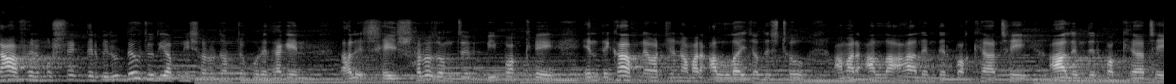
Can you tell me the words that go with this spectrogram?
কাফের মুশ্রেকদের বিরুদ্ধেও যদি আপনি ষড়যন্ত্র করে থাকেন, তাহলে সেই ষড়যন্ত্রের বিপক্ষে এন্তেকাফ নেওয়ার জন্য আমার আল্লাহ যথেষ্ট। আমার আল্লাহ আলেমদের পক্ষে আছে, আলেমদের পক্ষে আছে।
